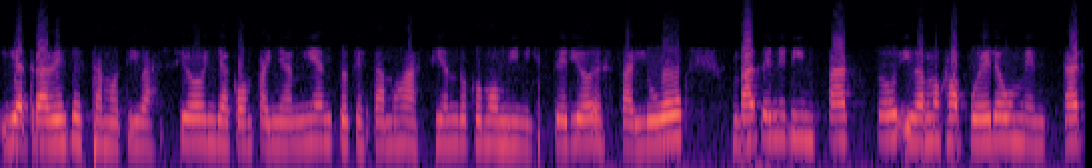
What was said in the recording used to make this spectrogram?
y a través de esta motivación y acompañamiento que estamos haciendo como Ministerio de Salud va a tener impacto y vamos a poder aumentar,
